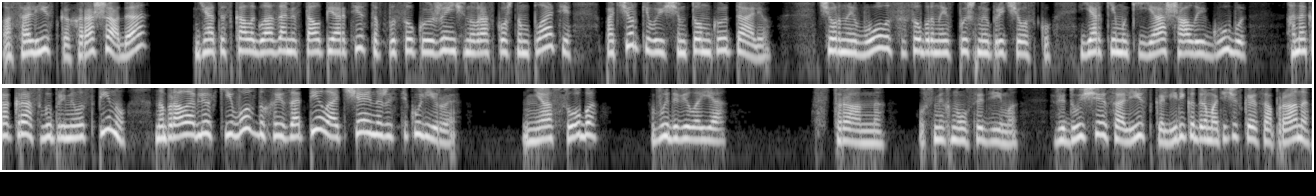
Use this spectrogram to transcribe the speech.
А солистка хороша, да? Я отыскала глазами в толпе артистов высокую женщину в роскошном платье, подчеркивающем тонкую талию. Черные волосы, собранные в пышную прическу, яркий макияж, алые губы. Она как раз выпрямила спину, набрала в легкие воздуха и запела, отчаянно жестикулируя. «Не особо», — выдавила я. «Странно», — усмехнулся Дима. «Ведущая солистка, лирико-драматическая сопрано.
